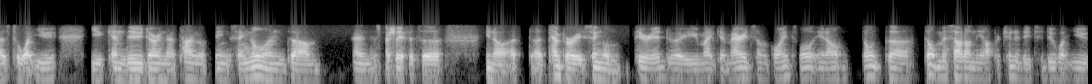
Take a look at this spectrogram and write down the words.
as to what you you can do during that time of being single, and um, and especially if it's a you know a, a temporary single period where you might get married some point. Well, you know, don't uh, don't miss out on the opportunity to do what you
